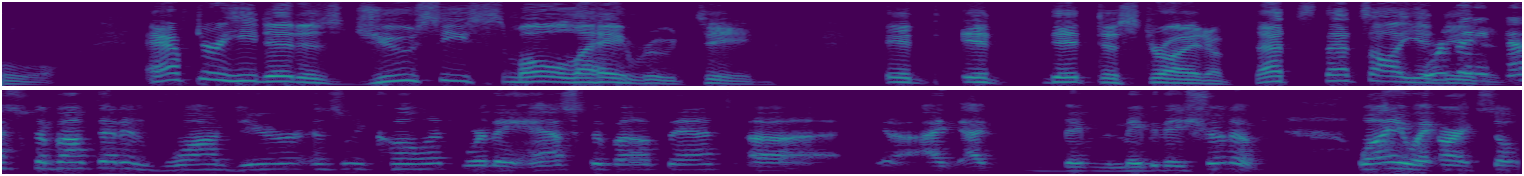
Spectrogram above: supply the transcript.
pool after he did his juicy Smollett routine it it it destroyed him. That's that's all you Were needed. they asked about that in voir dire, as we call it? Were they asked about that? Uh, you know, I, I maybe, maybe they should have. Well, anyway, all right. So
